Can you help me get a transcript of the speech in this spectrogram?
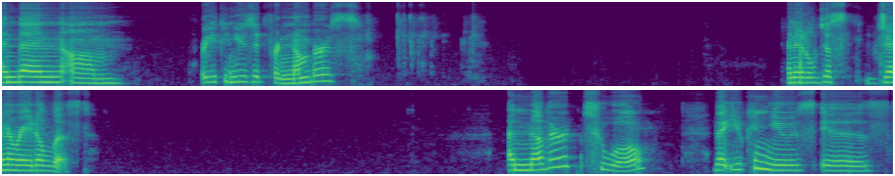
and then um, or you can use it for numbers and it'll just generate a list. Another tool that you can use is,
